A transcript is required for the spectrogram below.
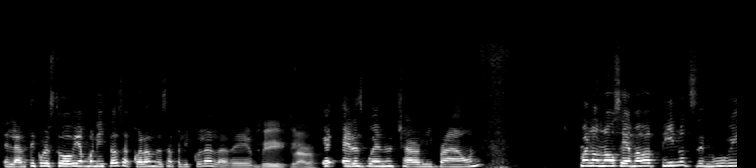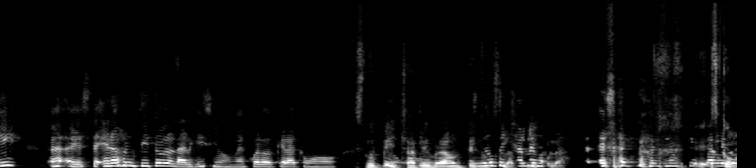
el artículo estuvo bien bonito, ¿se acuerdan de esa película? La de... Sí, claro. Eres bueno, Charlie Brown. Bueno, no, se llamaba Peanuts the Movie. Este, era un título larguísimo, me acuerdo que era como... Snoopy y Charlie Brown, Peanuts Snoopy, la Charlie película. Exacto. es como,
